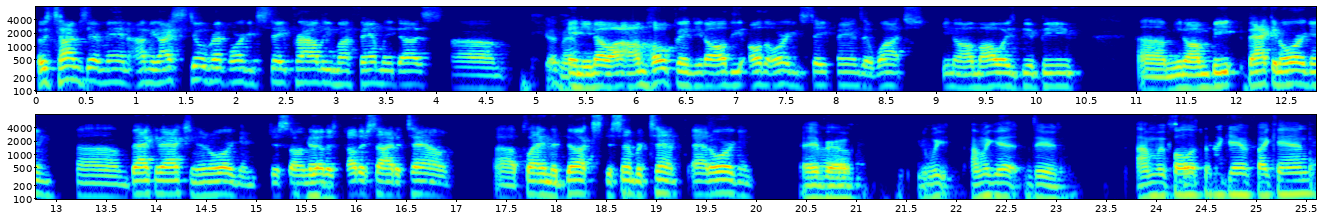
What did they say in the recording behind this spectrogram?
those times there, man. I mean, I still rep Oregon State proudly. My family does. Um, Good. And you know, I'm hoping you know all the all the Oregon State fans that watch. You know, I'm always be a Beav. Um, you know, I'm be back in Oregon, um, back in action in Oregon, just on the other other side of town, uh, playing the Ducks December 10th at Oregon. Hey, bro, um, we I'm gonna get, dude. I'm gonna pull up to the game if I can.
